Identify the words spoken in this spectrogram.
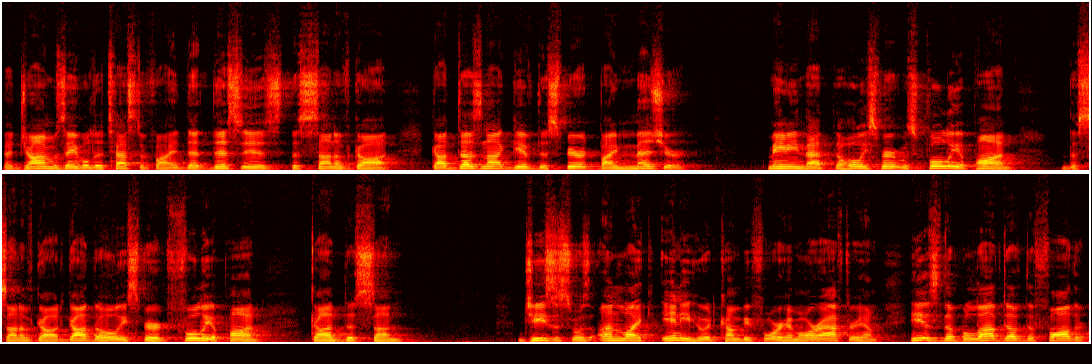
that John was able to testify that this is the Son of God. God does not give the Spirit by measure, meaning that the Holy Spirit was fully upon the Son of God, God the Holy Spirit, fully upon God the Son. Jesus was unlike any who had come before him or after him. He is the beloved of the Father.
